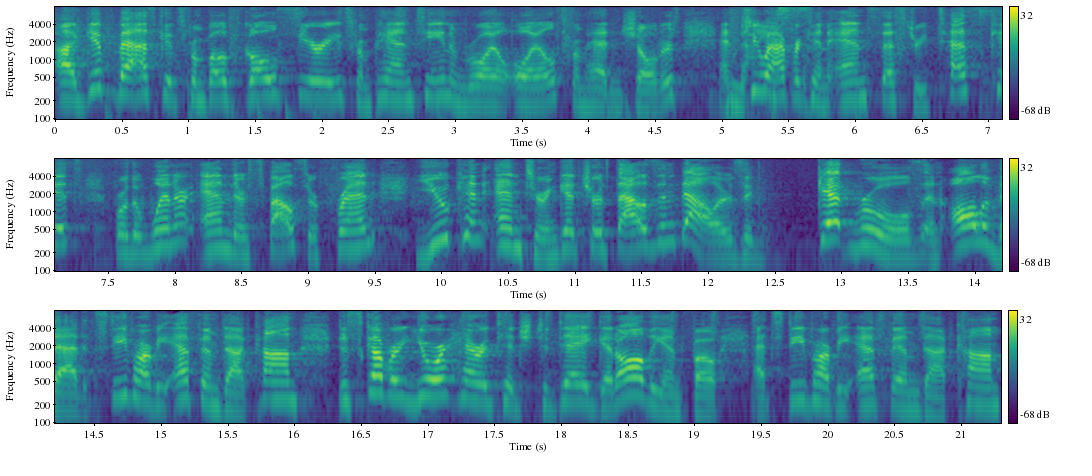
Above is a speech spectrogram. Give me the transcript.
Uh, gift baskets from both Gold Series from Pantene and Royal Oils from Head and Shoulders, and nice. two African ancestry test kits for the winner and their spouse or friend. You can enter and get your thousand dollars at Get rules and all of that at steveharveyfm.com. Discover your heritage today. Get all the info at steveharveyfm.com.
